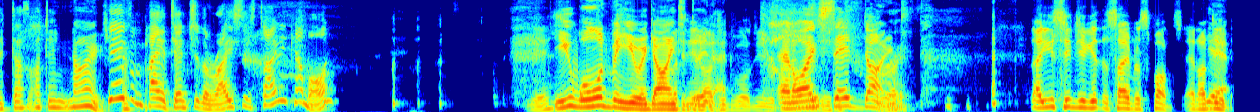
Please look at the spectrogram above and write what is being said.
It does. I didn't know. Do you even pay attention to the races, Tony? Come on. Yes. You warned me you were going I to did, do I that, did warn you. and I said don't, No, you said you get the same response, and I Yeah, did.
